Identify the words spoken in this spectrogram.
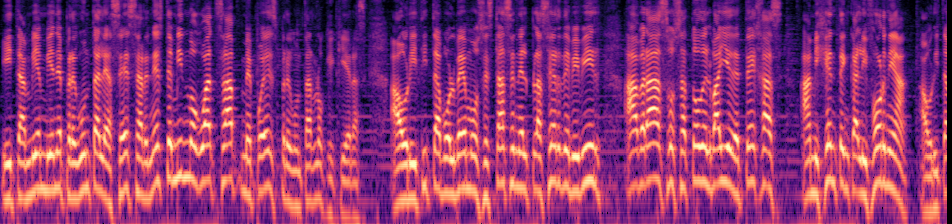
y también viene Pregúntale a César. En este mismo WhatsApp me puedes preguntar lo que quieras. Ahorita volvemos. Estás en el placer de vivir. Abrazos a todo el Valle de Texas, a mi gente en California. Ahorita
